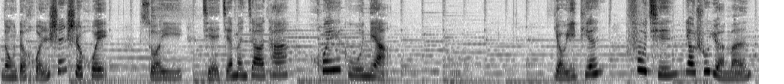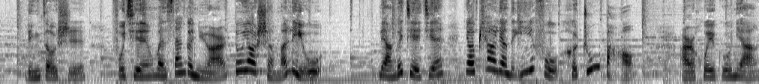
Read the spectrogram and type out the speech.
弄得浑身是灰，所以姐姐们叫她灰姑娘。有一天，父亲要出远门，临走时，父亲问三个女儿都要什么礼物，两个姐姐要漂亮的衣服和珠宝。而灰姑娘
